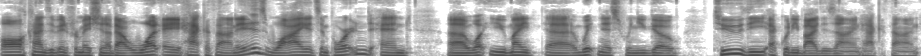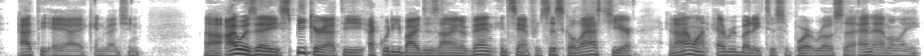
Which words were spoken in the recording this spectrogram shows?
all kinds of information about what a hackathon is, why it's important, and uh, what you might uh, witness when you go to the Equity by Design hackathon at the AI convention. Uh, I was a speaker at the Equity by Design event in San Francisco last year, and I want everybody to support Rosa and Emily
